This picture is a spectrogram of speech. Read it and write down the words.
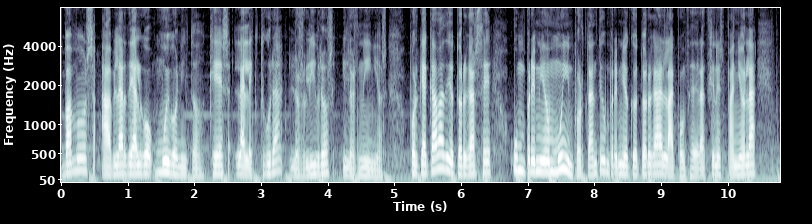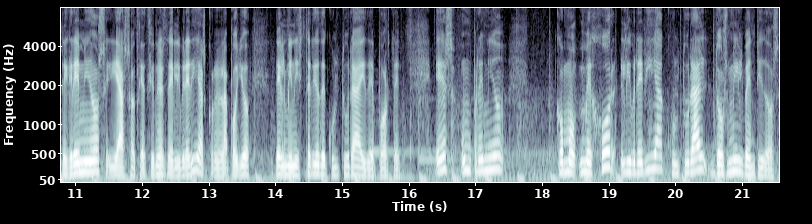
vamos a hablar de algo muy bonito, que es la lectura, los libros y los niños, porque acaba de otorgarse un premio muy importante, un premio que otorga la Confederación Española de Gremios y Asociaciones de Librerías, con el apoyo del Ministerio de Cultura y Deporte. Es un premio como Mejor Librería Cultural 2022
